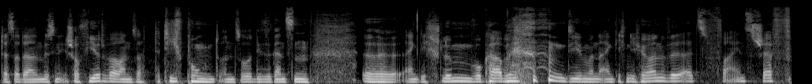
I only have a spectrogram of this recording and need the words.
dass er da ein bisschen echauffiert war und sagt, der Tiefpunkt und so, diese ganzen äh, eigentlich schlimmen Vokabeln, die man eigentlich nicht hören will als Vereinschef,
